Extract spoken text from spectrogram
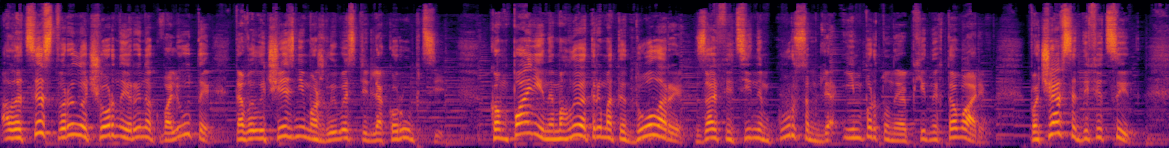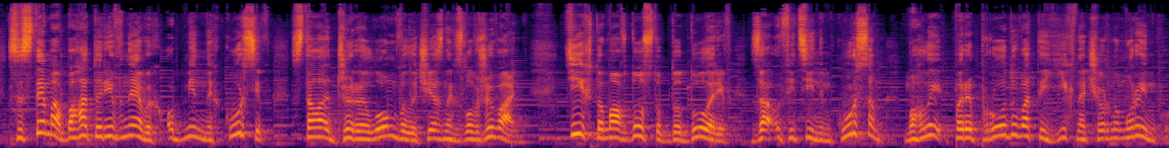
Але це створило чорний ринок валюти та величезні можливості для корупції. Компанії не могли отримати долари за офіційним курсом для імпорту необхідних товарів. Почався дефіцит. Система багаторівневих обмінних курсів стала джерелом величезних зловживань. Ті, хто мав доступ до доларів за офіційним курсом, могли перепродувати їх на чорному ринку,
